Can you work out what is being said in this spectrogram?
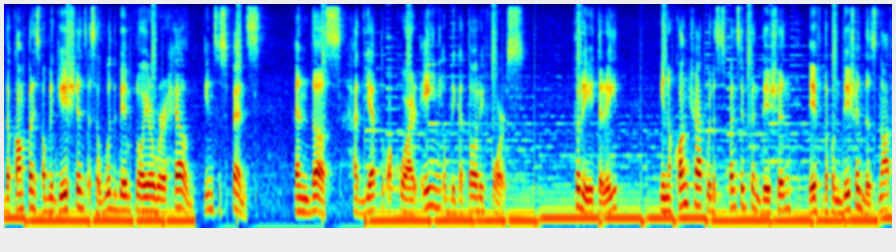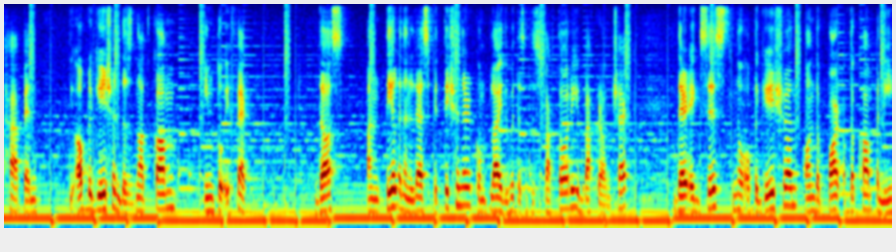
The company's obligations as a would be employer were held in suspense and thus had yet to acquire any obligatory force. To reiterate, in a contract with a suspensive condition, if the condition does not happen, the obligation does not come into effect. Thus, until and unless petitioner complied with a satisfactory background check, there exists no obligation on the part of the company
